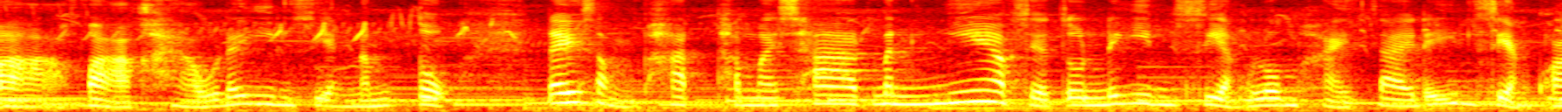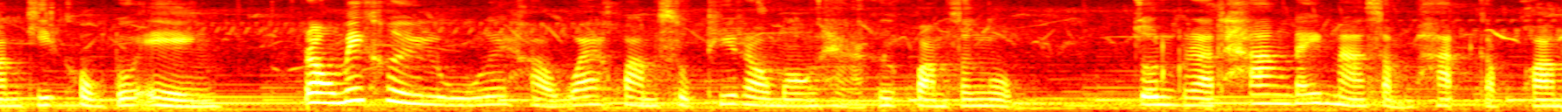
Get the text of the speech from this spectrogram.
ป่าฝ่าเขาได้ยินเสียงน้ำตก ได้สัมผัสธรรมชาติ มันเงียบเสียจนได้ยินเสียงลมหายใจได้ยินเสียงความคิดของตัวเอง เราไม่เคยรู้เลยค่ะว่าความสุขที่เรามองหาคือความสงบ จนกระทั่งได้มาสัมผัสกับความ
